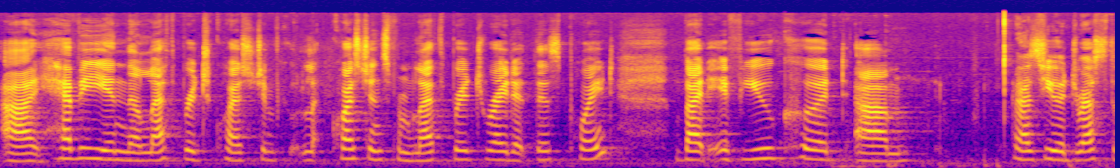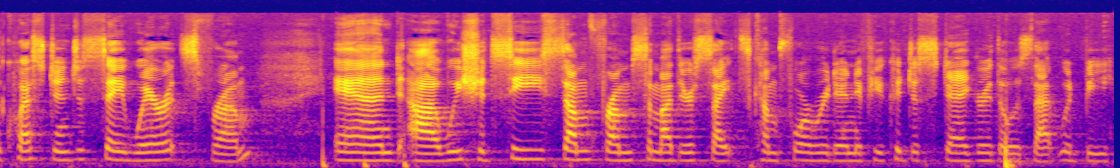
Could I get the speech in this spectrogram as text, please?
uh, heavy in the Lethbridge question, questions from Lethbridge right at this point, but if you could, um, as you address the question, just say where it's from. And uh, we should see some from some other sites come forward, and if you could just stagger those, that would be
